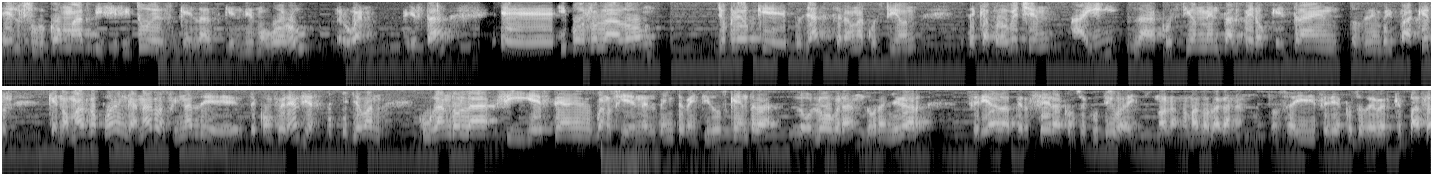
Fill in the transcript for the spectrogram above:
él surcó más vicisitudes que las que el mismo Burrow, pero bueno, ahí está. Eh, y por otro lado, yo creo que pues ya será una cuestión de que aprovechen ahí la cuestión mental, pero que traen los Green Bay Packers, que nomás no pueden ganar la final de, de conferencias. Llevan jugándola, si este año, bueno, si en el 2022 que entra lo logran, logran llegar, sería la tercera consecutiva y no la, nomás no la ganan. Entonces ahí sería cosa de ver qué pasa.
